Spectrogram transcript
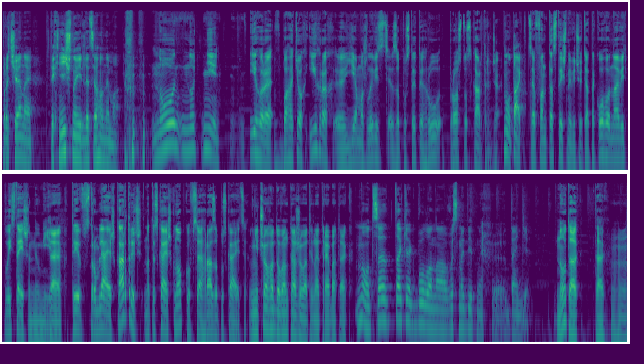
причини технічної для цього нема. Ну, ну ні. Ігоре, в багатьох іграх е, є можливість запустити гру просто з картриджа. Ну так. Це фантастичне відчуття. Такого навіть PlayStation не вміє. Так. Ти встромляєш картридж, натискаєш кнопку, все, гра запускається. Нічого довантажувати не треба, так. Ну, це так, як було на восьмибітних е, Денді. Ну так, так. Угу.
